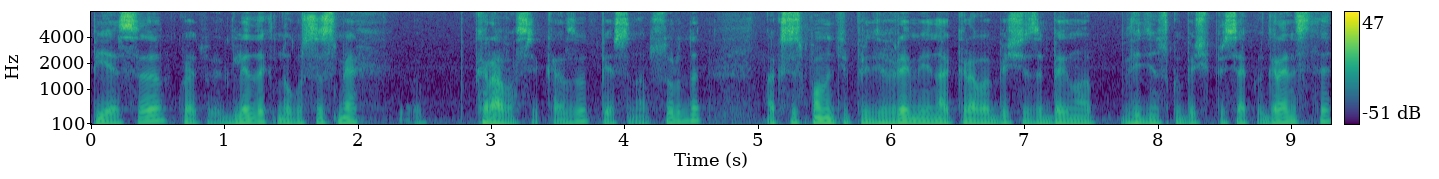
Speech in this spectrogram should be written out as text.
пиеса, която гледах, много се смях. Крава се казва, пиеса на абсурда. Ако се спомняте, преди време една крава беше забегнала, Видинско беше пресякла границата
